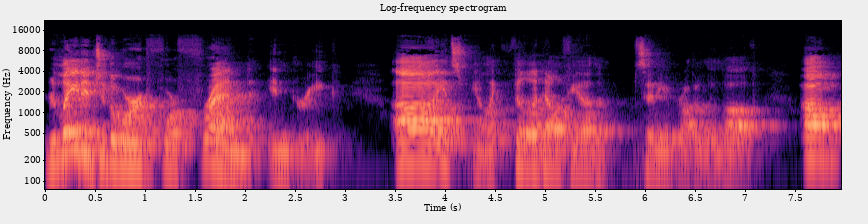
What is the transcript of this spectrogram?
related to the word for friend in Greek. Uh, it's you know like Philadelphia, the city of brotherly love. Um,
